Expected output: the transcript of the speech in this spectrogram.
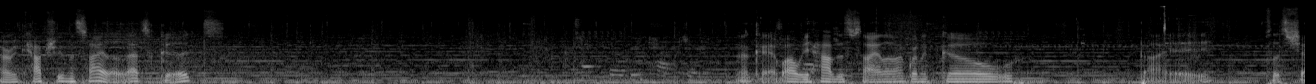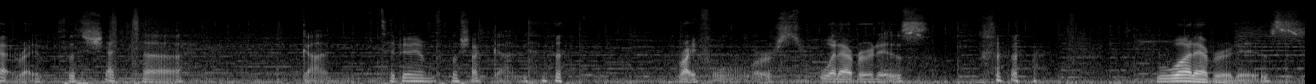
Are we capturing the silo? That's good. Okay, while we have the silo, I'm gonna go buy a flechette, right? Flechette uh, gun. Tiberium flechette gun. Rifle or whatever it is. whatever it is.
